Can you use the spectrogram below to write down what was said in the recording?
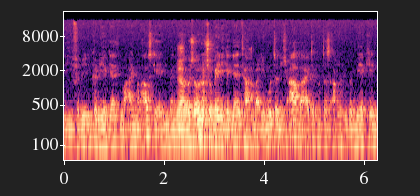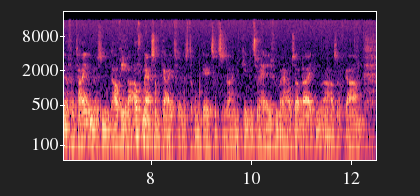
die Familien können ihr Geld nur einmal ausgeben, wenn sie ja. sowieso noch schon weniger Geld haben, weil die Mutter nicht arbeitet und das auch noch über mehr Kinder verteilen müssen und auch ihre Aufmerksamkeit, wenn es darum geht, sozusagen die Kinder zu helfen bei Hausarbeiten oder Hausaufgaben äh,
